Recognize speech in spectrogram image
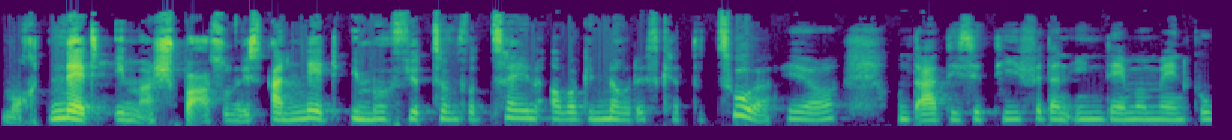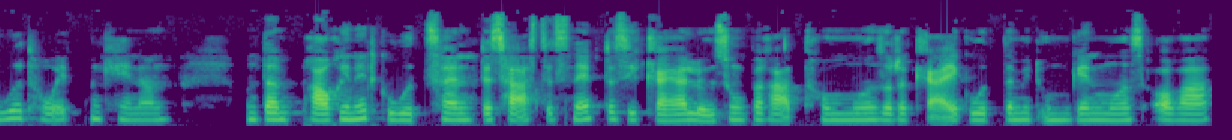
macht nicht immer Spaß und ist auch nicht immer 14 von 10, aber genau das gehört dazu. Ja, und auch diese Tiefe dann in dem Moment gut halten können. Und dann brauche ich nicht gut sein. Das heißt jetzt nicht, dass ich gleich eine Lösung parat haben muss oder gleich gut damit umgehen muss, aber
